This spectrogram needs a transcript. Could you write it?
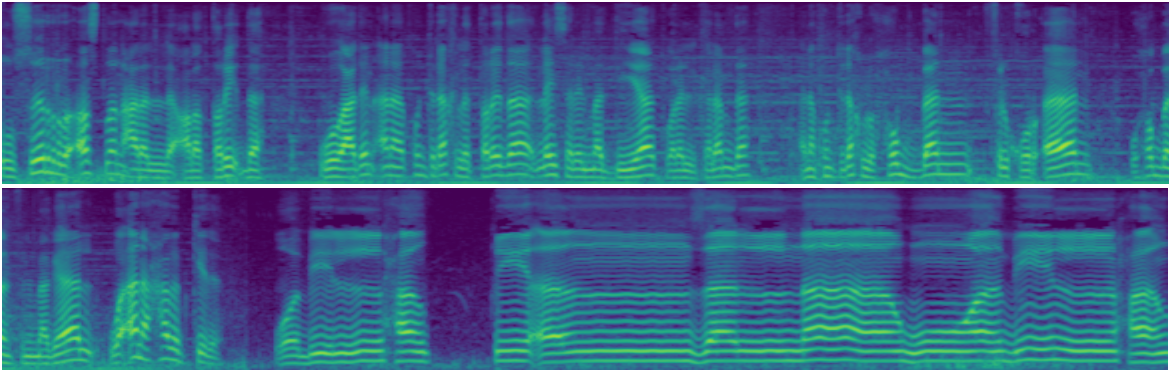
أصر أصلا على على الطريق ده. وبعدين أنا كنت داخل الطريق ده ليس للماديات ولا للكلام ده أنا كنت داخله حبا في القرآن وحبا في المجال وأنا حابب كده. وبالحق أنزلناه وبالحق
